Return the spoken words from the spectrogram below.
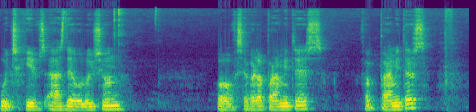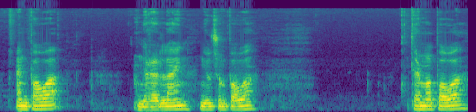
which gives us the evolution of several parameters parameters and power in the red line neutron power thermal power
